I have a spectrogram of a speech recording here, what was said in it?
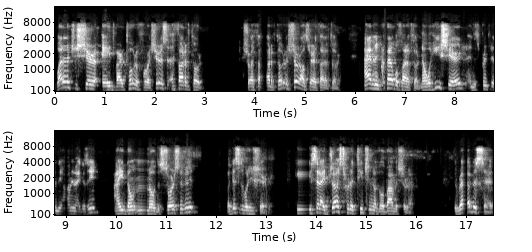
Why don't you share a dvar Torah for us? Share a thought of Torah. Sure, a thought of Torah. Sure, I'll share a thought of Torah. I have an incredible thought of Torah. Now, what he shared, and it's printed in the Ami magazine, I don't know the source of it, but this is what he shared. He, said, I just heard a teaching of the Lubavitcher Rebbe. The Rebbe said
